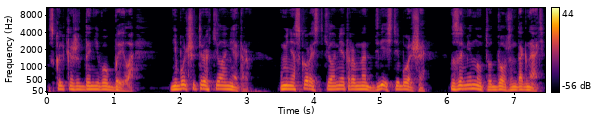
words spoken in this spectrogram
Сколько же до него было? Не больше трех километров. У меня скорость километров на двести больше. За минуту должен догнать,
